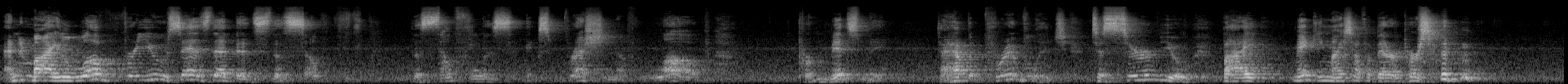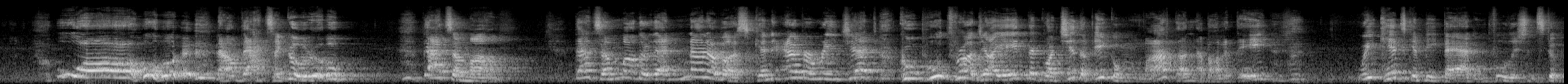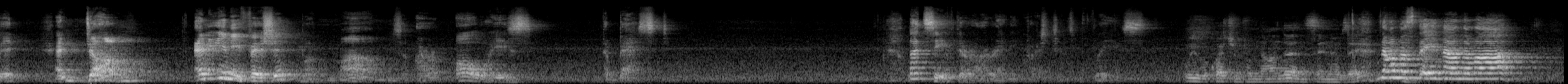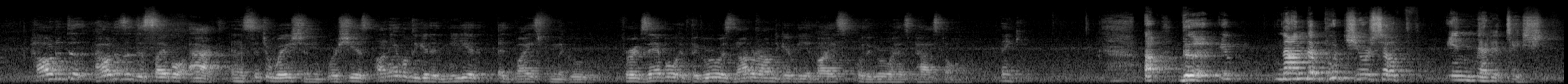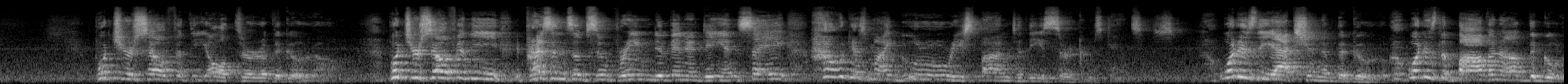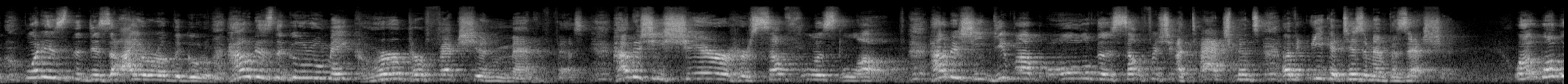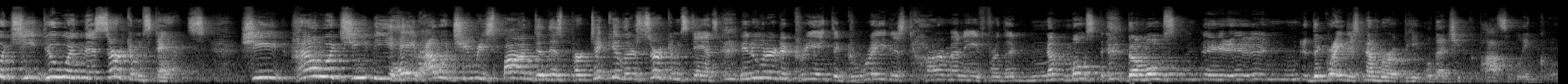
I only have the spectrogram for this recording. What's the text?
And my love for you says that it's the self, the selfless expression of love permits me to have the privilege to serve you by making myself a better person. Whoa! Now that's a guru. That's a mom. That's a mother that none of us can ever reject. Kuputra jayeta kwachita mata nabhavati. We kids can be bad and foolish and stupid and dumb and inefficient, but moms are always the best. Let's see if there are any questions, please. We have a question from Nanda in San Jose. Namaste, Nandama. How, did the, how does a disciple act in a situation where she is unable to get immediate advice from the Guru? For example, if the Guru is not around to give the advice or the Guru has passed on. Thank you. Uh, the, Nanda, put yourself in meditation. Put yourself at the altar of the Guru. Put yourself in the presence of Supreme Divinity and say, how does my Guru respond to these circumstances? What is the action of the Guru? What is the bhavana of the Guru? What is the desire of the Guru? How does the Guru make her perfection manifest? How does she share her selfless love? How does she give up all the selfish attachments of egotism and possession? Well, what would she do in this circumstance? She, how would she behave? How would she respond to this particular circumstance in order to create the greatest harmony for the most, the most, uh, the greatest number of people that she possibly could?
